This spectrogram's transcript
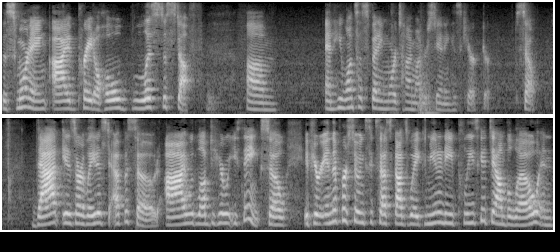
this morning I prayed a whole list of stuff. Um, and he wants us spending more time understanding his character. So, that is our latest episode. I would love to hear what you think. So if you're in the Pursuing Success God's Way community, please get down below and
